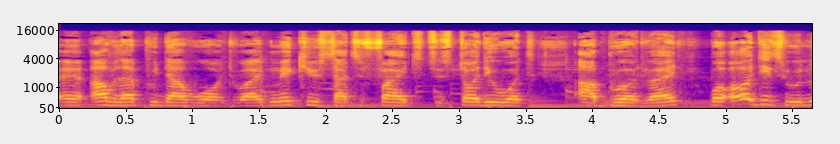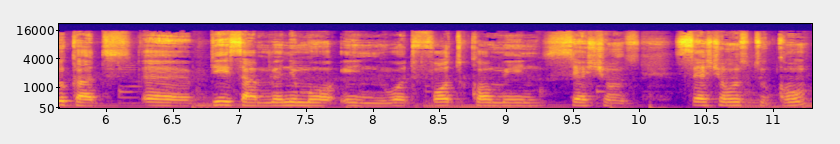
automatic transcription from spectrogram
uh, how will I put that word right? Make you certified to study what abroad, right? But all this we'll look at uh, this and many more in what forthcoming sessions, sessions to come.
